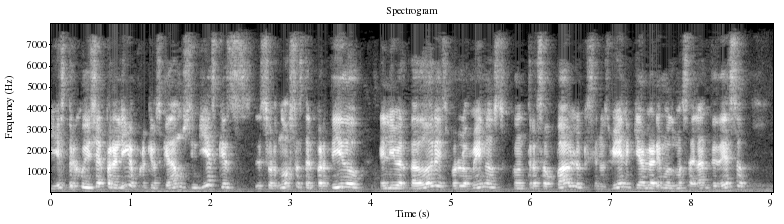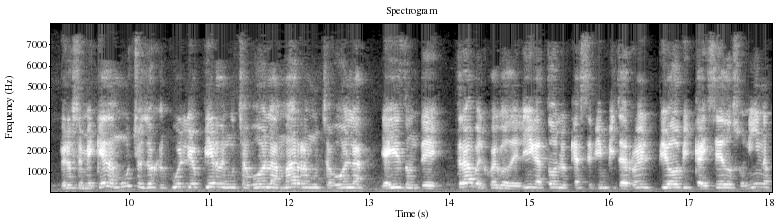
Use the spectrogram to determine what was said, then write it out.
es perjudicial para la liga porque nos quedamos sin días, que es sornoso hasta el partido en Libertadores, por lo menos contra Sao Paulo, que se nos viene, que hablaremos más adelante de eso. Pero se me queda mucho Johan Julio, pierde mucha bola, amarra mucha bola, y ahí es donde traba el juego de liga, todo lo que hace bien Villarroel, Piovi, Caicedo, Zunino,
